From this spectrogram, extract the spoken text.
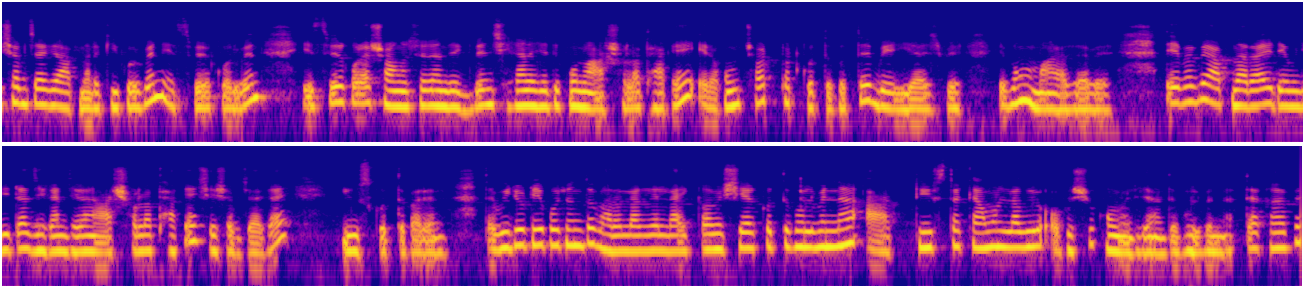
এসব জায়গায় আপনারা কি করবেন? স্প্রে করবেন। স্প্রে করার সঙ্গে সঙ্গে দেখবেন সেখানে যদি কোনো আরশোলা থাকে, এরকম ছটফট করতে করতে বেরিয়ে আসবে এবং মারা যাবে। এভাবে আপনারা এই রেমেডিটা যেখানে যেখানে আরশোলা থাকে সেসব জায়গায় ইউজ করতে পারেন। তা ভিডিওটি পর্যন্ত। ভালো লাগলে লাইক কমেন্ট শেয়ার করতে ভুলবেন না। আর টিপসটা কেমন লাগল অবশ্যই কমেন্টে জানাতে ভুলবেন না। দেখা হবে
